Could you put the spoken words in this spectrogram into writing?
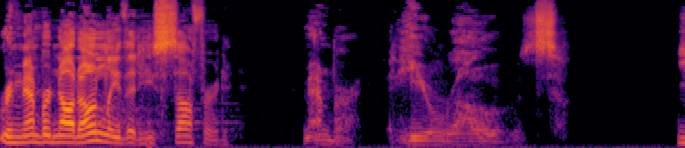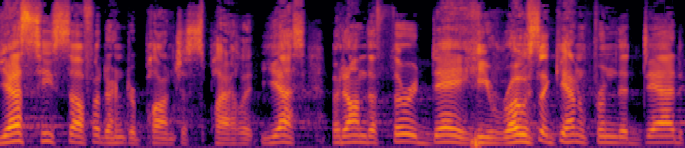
remember not only that he suffered, remember that he rose. Yes, he suffered under Pontius Pilate. Yes, but on the third day he rose again from the dead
